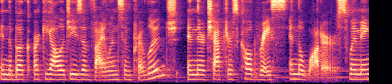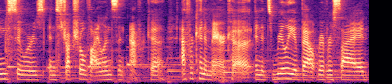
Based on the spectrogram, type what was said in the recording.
in the book Archaeologies of Violence and Privilege, and their chapter is called Race in the Water: Swimming, Sewers, and Structural Violence in Africa, African America. And it's really about Riverside,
